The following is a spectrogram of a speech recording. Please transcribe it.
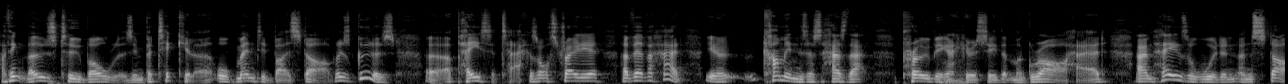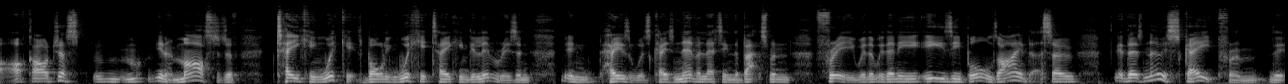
I think those two bowlers in particular, augmented by Starc, are as good as a pace as Australia have ever had. You know, Cummins has, has that probing mm. accuracy that McGrath had, and Hazlewood and, and Starc are just you know masters of taking wickets, bowling wicket taking deliveries, and in Hazlewood's case, never letting the batsman free with with any easy balls either. So there's no escape from the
